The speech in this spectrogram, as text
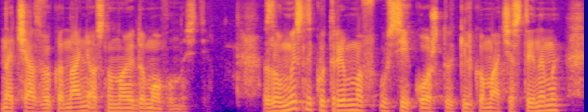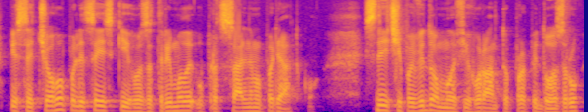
на час виконання основної домовленості. Зловмисник утримав усі кошти кількома частинами, після чого поліцейські його затримали у процесуальному порядку. Слідчі повідомили фігуранту про підозру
